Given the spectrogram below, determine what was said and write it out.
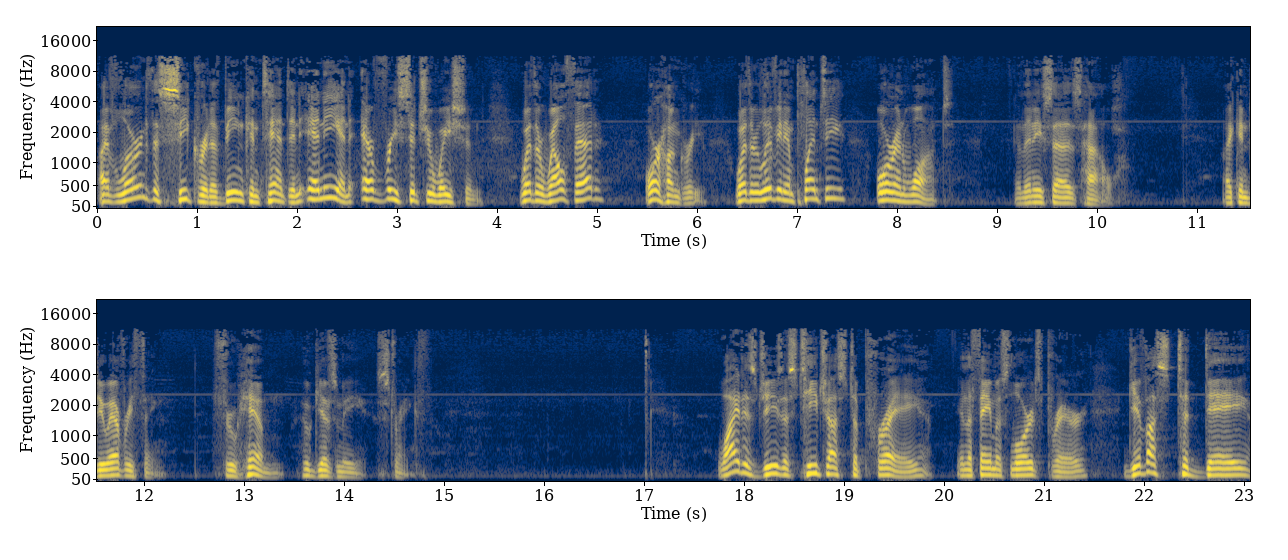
I've learned the secret of being content in any and every situation, whether well fed or hungry, whether living in plenty or in want. And then he says, How? I can do everything through him who gives me strength. Why does Jesus teach us to pray in the famous Lord's Prayer? Give us today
